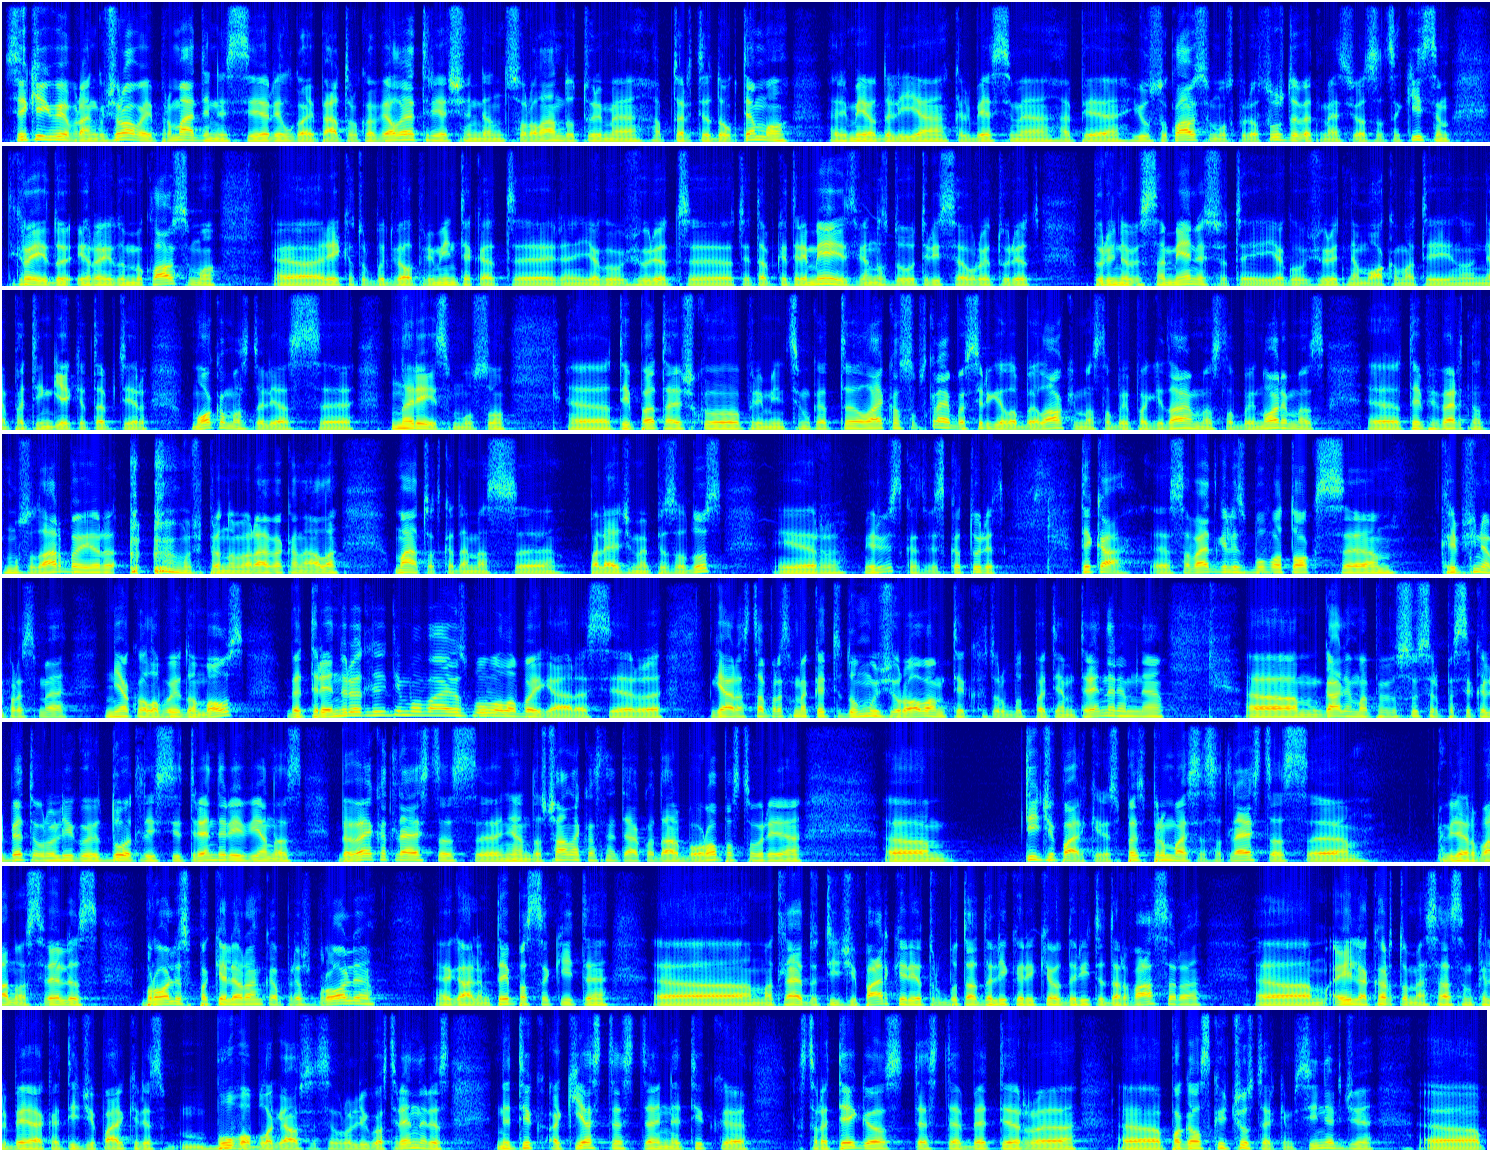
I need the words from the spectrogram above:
Sveiki, gyvi, brangų žiūrovai. Pirmadienis ir ilgoji pertrauka vėl etrija. Šiandien su Rolandu turime aptarti daug temų. Rimėjo dalyje kalbėsime apie jūsų klausimus, kuriuos uždavėt, mes juos atsakysim. Tikrai yra įdomių klausimų. E, reikia turbūt vėl priminti, kad e, jeigu žiūrit, e, tai tapkite rėmėjais, 1, 2, 3 eurai turit turinio visą mėnesį, tai jeigu žiūrit nemokamą, tai nu, nepatingėkit tapti ir mokamos dalies nariais mūsų. E, taip pat, aišku, priminsim, kad laiko subscribas irgi labai laukiamas, labai pagidavimas, labai norimas. E, taip įvertinant mūsų darbą ir užprenumeravę kanalą, matot, kada mes e, paleidžiame epizodus ir, ir viskas, viską turit. Tai ką, savaitgalis buvo toks krepšinio prasme nieko labai įdomaus, bet trenerių atleidimo vajus buvo labai geras. Ir geras ta prasme, kad įdomu žiūrovam, tik turbūt patiem treneriam ne. Um, galim apie visus ir pasikalbėti. Eurolygoje du atleisti treneriai, vienas beveik atleistas, e, Nendas Šanakas neteko darbo Europos taurėje. Um, T.J. Parkeris, pats pirmasis atleistas, uh, Viljarvano Svelis, brolis pakėlė ranką prieš brolį. E, galim taip pasakyti, atleido T.J. Parkerį, turbūt tą dalyką reikėjo daryti dar vasarą, Eilę kartų mes esam kalbėję, kad DJ Parkeris buvo blogiausias Eurolygos treneris, ne tik akies teste, ne tik e, strategijos teste, bet ir e, e, pagal skaičius, tarkim, Synergy,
